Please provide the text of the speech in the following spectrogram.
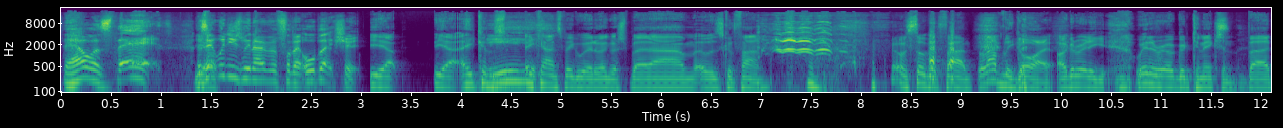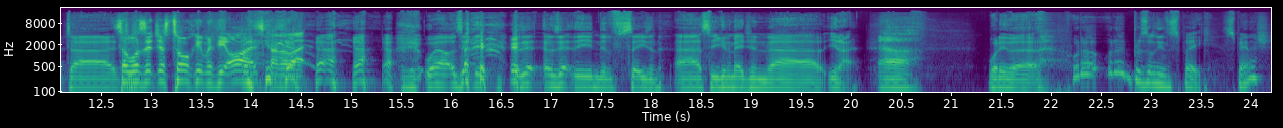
The hell was that? Is Yeah. that when you went over for that All Black shoot? Yeah. Yeah, he couldn't. He can't speak a word of English, but um, it was good fun. it was still good fun. Lovely guy. I could really. We had a real good connection. But uh, So was it just talking with your eyes, kind of like? well, it was, at the, it, was at, it was at the end of season, uh, so you can imagine. Uh, you know, Uh, whatever. What do, what do Brazilians speak? Spanish.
